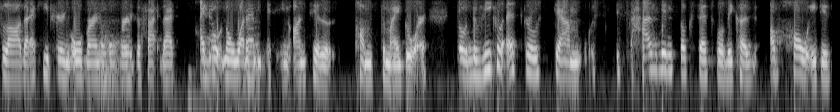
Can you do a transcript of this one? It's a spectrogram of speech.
flaw that I keep hearing over and over is the fact that I don't know what I'm getting until it comes to my door. So the vehicle escrow scam has been successful because of how it is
